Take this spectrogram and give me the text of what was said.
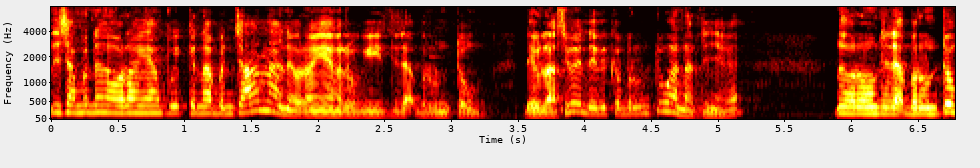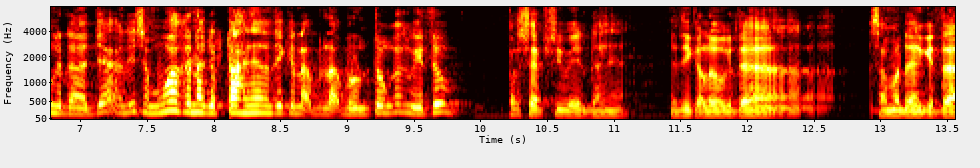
Ini sama dengan orang yang kena bencana nih, orang yang rugi tidak beruntung. Dewi Lasmi Dewi keberuntungan artinya kan. Nah orang tidak beruntung kita ajak, ini semua kena getahnya nanti kena beruntung kan gitu persepsi bedanya. Jadi kalau kita sama dengan kita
